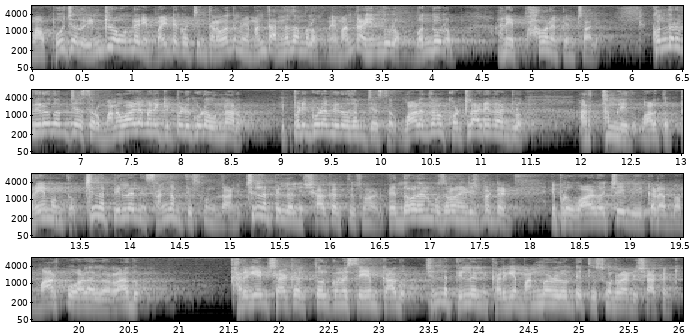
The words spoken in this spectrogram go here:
మా పూజలు ఇంట్లో ఉండని బయటకు వచ్చిన తర్వాత మేమంతా అన్నదమ్ములం మేమంతా హిందువులం బంధువులం అనే భావన పెంచాలి. కొందరు విరోధం చేస్తారు. మన వాళ్ళే మనకి ఇప్పటికి కూడా ఉన్నారు. ఇప్పటికి కూడా విరోధం చేస్తారు. వాళ్ళతో కొట్లాడే దాంట్లో అర్థం లేదు. వాళ్ళతో ప్రేమంతో చిన్న పిల్లల్ని సంఘం తీసుకుంటాడు చిన్న పిల్లల్ని శాఖకు తీసుకున్నాడు. పెద్దవాళ్ళని ముసలాన్ని విడిచిపెట్టాడు. ఇప్పుడు వాళ్ళు వచ్చి ఇక్కడ మార్పు వాళ్ళలో రాదు. ఖర్గేని శాఖకి తోలుకొని వస్తే ఏం కాదు. చిన్న పిల్లల్ని ఖర్గే మన్మనులు ఉంటే తీసుకుని రండి శాఖకి.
